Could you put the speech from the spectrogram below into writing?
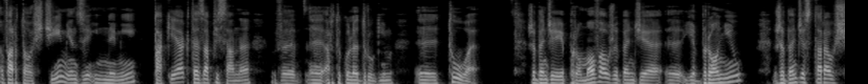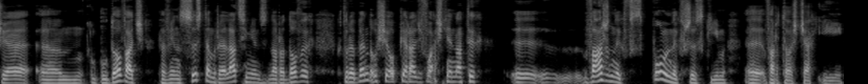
wartości, między innymi takie jak te zapisane w y, artykule drugim y, TUE, że będzie je promował, że będzie y, je bronił, że będzie starał się budować pewien system relacji międzynarodowych, które będą się opierać właśnie na tych y, ważnych, wspólnych wszystkim y, wartościach i,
